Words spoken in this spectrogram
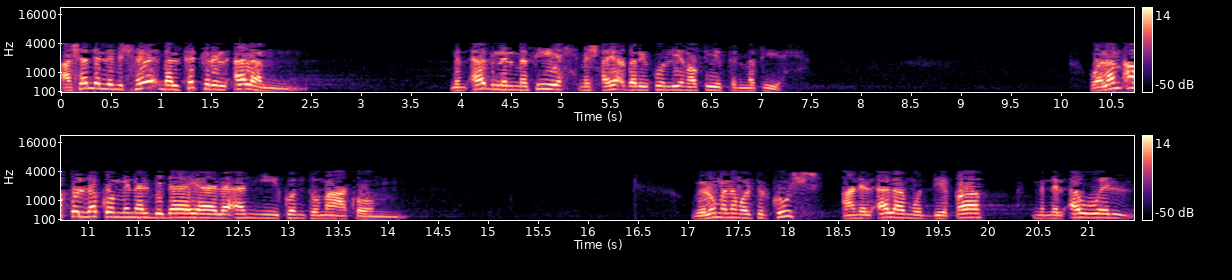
عشان اللي مش هيقبل فكر الألم من أجل المسيح مش هيقدر يكون ليه نصيب في المسيح. ولم أقل لكم من البداية لأني كنت معكم. بيقول لهم أنا ما قلتلكوش عن الألم والضيقات من الأول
